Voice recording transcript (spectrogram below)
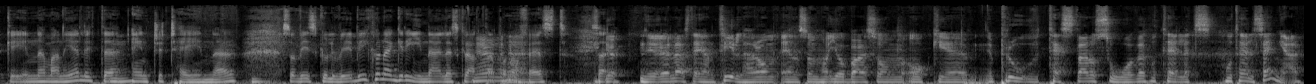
rycka in när man är lite entertainer. Så vi skulle vi, vi kunna grina eller skratta Ja, på någon fest. Så, Jag, jag läste en till här om en som jobbar som och eh, provtestar och sover hotellets hotellsängar.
